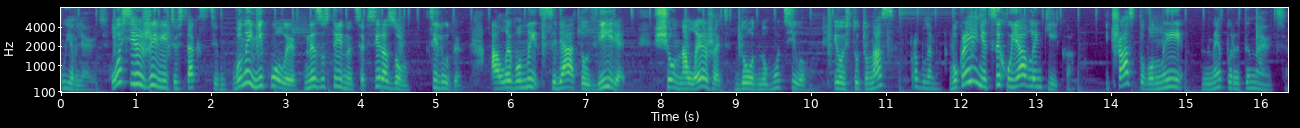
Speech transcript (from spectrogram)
уявляють, ось і живіть ось так з цим. Вони ніколи не зустрінуться всі разом, ці люди, але вони свято вірять, що належать до одного цілого. І ось тут у нас проблема в Україні. Цих уявлень кілька, і часто вони не перетинаються.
